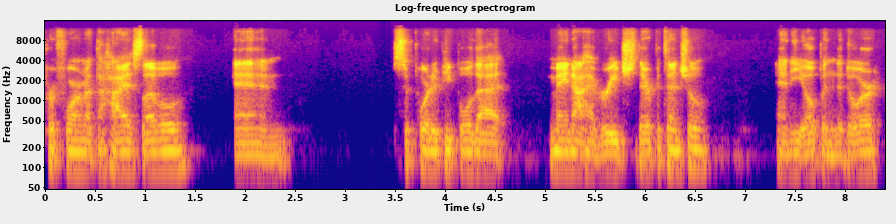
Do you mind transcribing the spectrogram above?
performed at the highest level and supported people that may not have reached their potential. And he opened the door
